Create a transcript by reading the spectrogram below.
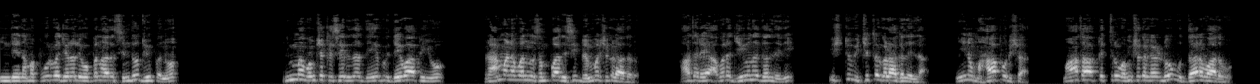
ಹಿಂದೆ ನಮ್ಮ ಪೂರ್ವಜರಲ್ಲಿ ಒಬ್ಬನಾದ ಸಿಂಧು ದ್ವೀಪನು ನಿಮ್ಮ ವಂಶಕ್ಕೆ ಸೇರಿದ ದೇವ, ದೇವಾಪಿಯು ಬ್ರಾಹ್ಮಣವನ್ನು ಸಂಪಾದಿಸಿ ಬ್ರಹ್ಮರ್ಷಿಗಳಾದರು. ಆದರೆ ಅವರ ಜೀವನದಲ್ಲಿ ಇಷ್ಟು ವಿಚಿತ್ರಗಳಾಗಲಿಲ್ಲ. ನೀನು ಮಹಾಪುರುಷ. ಮಾತಾ ಪಿತೃ ವಂಶಗಳೆರಡೂ ಉದ್ಧಾರವಾದವು.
